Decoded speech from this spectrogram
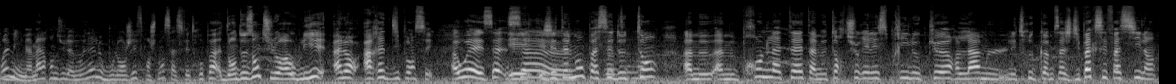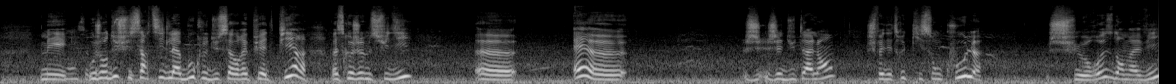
Ouais, mais il m'a mal rendu la monnaie, le boulanger, franchement, ça se fait trop pas. Dans deux ans, tu l'auras oublié, alors arrête d'y penser. Ah ouais, ça. Et, ça, et j'ai tellement passé de temps à me, à me prendre la tête, à me torturer l'esprit, le cœur, l'âme, les trucs comme ça. Je dis pas que c'est facile, hein, mais aujourd'hui, je suis sortie de la boucle du ça aurait pu être pire parce que je me suis dit, euh, Eh, euh, j'ai j'ai du talent, je fais des trucs qui sont cool, je suis heureuse dans ma vie,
